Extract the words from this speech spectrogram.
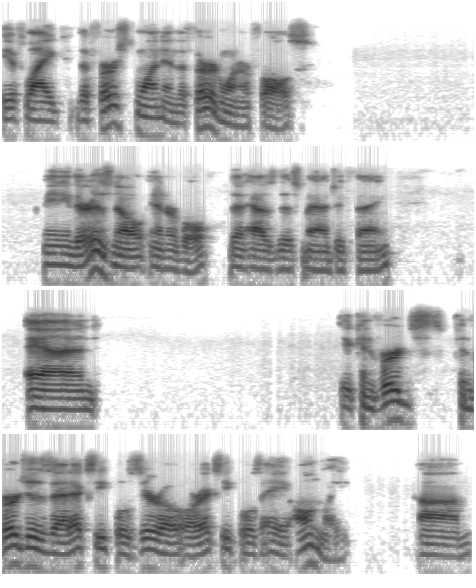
if like the first one and the third one are false, meaning there is no interval that has this magic thing, and it converges converges at x equals zero or x equals a only, um,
